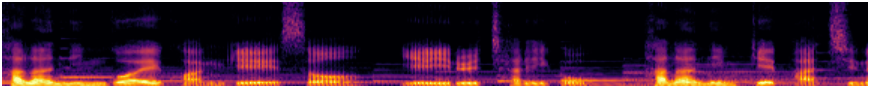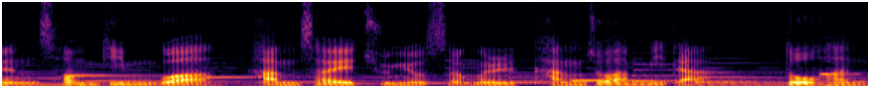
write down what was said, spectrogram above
하나님과의 관계에서 예의를 차리고 하나님께 바치는 섬김과 감사의 중요성을 강조합니다. 또한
